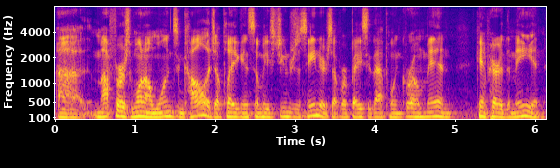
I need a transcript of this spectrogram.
Uh, my first one-on-ones in college, I played against some of these juniors and seniors that were basically at that point grown men compared to me, and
